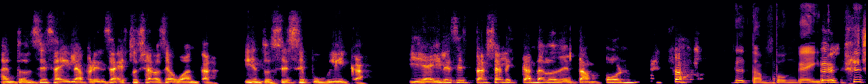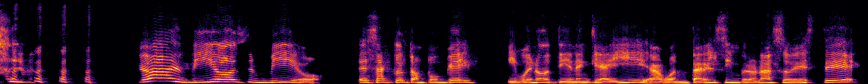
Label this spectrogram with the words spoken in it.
entonces ahí la prensa, esto ya no se aguanta y entonces se publica. Y ahí les estalla el escándalo del tampón. El tampón gate. Ay, Dios mío. Exacto, el tampón gate. Y bueno, tienen que ahí aguantar el cimbronazo este,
